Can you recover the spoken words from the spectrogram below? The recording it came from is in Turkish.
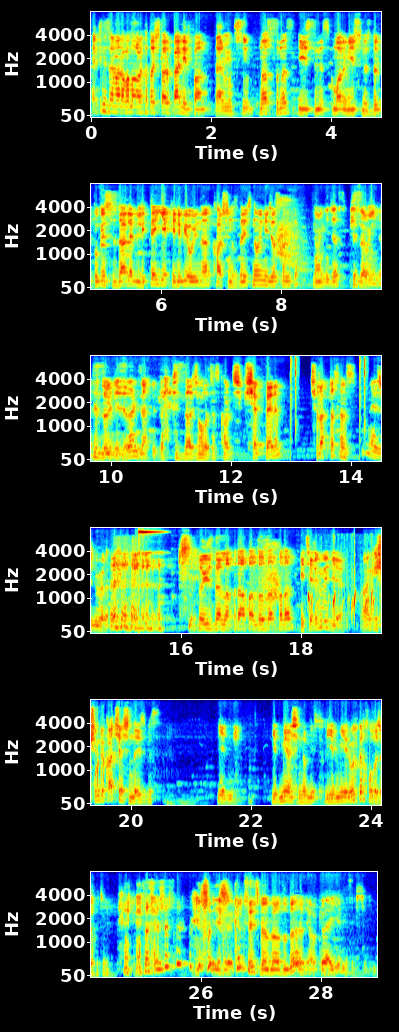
Hepinize merhabalar arkadaşlar ben İrfan. Ben Muhsin. Nasılsınız? İyisiniz. Umarım iyisinizdir. Bugün sizlerle birlikte yepyeni bir oyuna karşınızdayız. Ne oynayacağız sanki? Ne oynayacağız? Pizza oynayacağız. Pizza oynayacağız. Pizza güzel pizza. Pizzacı olacağız kardeşim. Şef benim. Çırak da sensin. Mecbur. o yüzden lafı daha fazla uzatmadan geçelim videoya. Hangi şimdi kaç yaşındayız biz? 20. 20 yaşında mıyız? 20 20 40 olacak hocam. 40 seçmem lazım değil mi? Yok lan 20 seçelim.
